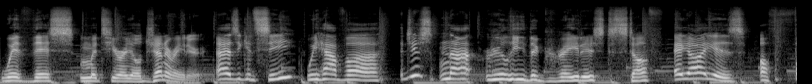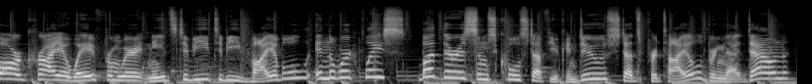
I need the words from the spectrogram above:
with this material generator. As you can see, we have uh, just not really the greatest stuff. AI is a far cry away from where it needs to be to be viable in the workplace, but there is some cool stuff you can do. Studs per tile, bring that down,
